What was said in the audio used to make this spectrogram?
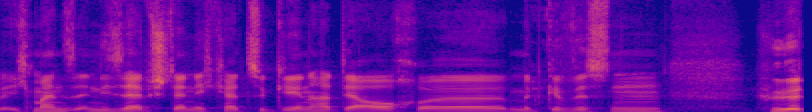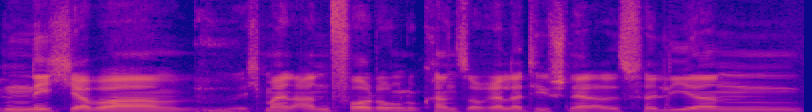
ich meine, in die Selbstständigkeit zu gehen hat ja auch äh, mit gewissen Hürden nicht, aber ich meine Anforderungen. Du kannst auch relativ schnell alles verlieren.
